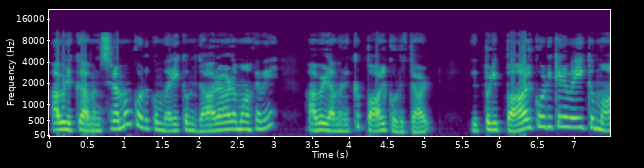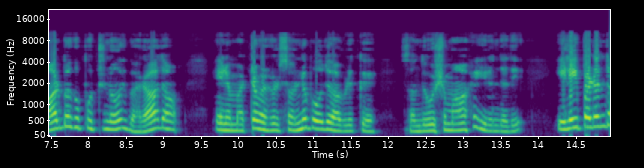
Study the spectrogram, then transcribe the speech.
அவளுக்கு அவன் சிரமம் கொடுக்கும் வரைக்கும் தாராளமாகவே அவள் அவனுக்கு பால் கொடுத்தாள். இப்படி பால் கொடுக்கிற வைக்கு மார்பக புற்றுநோய் வராதாம் என மற்றவர்கள் சொன்னபோது அவளுக்கு சந்தோஷமாக இருந்தது. இலைபடர்ந்த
